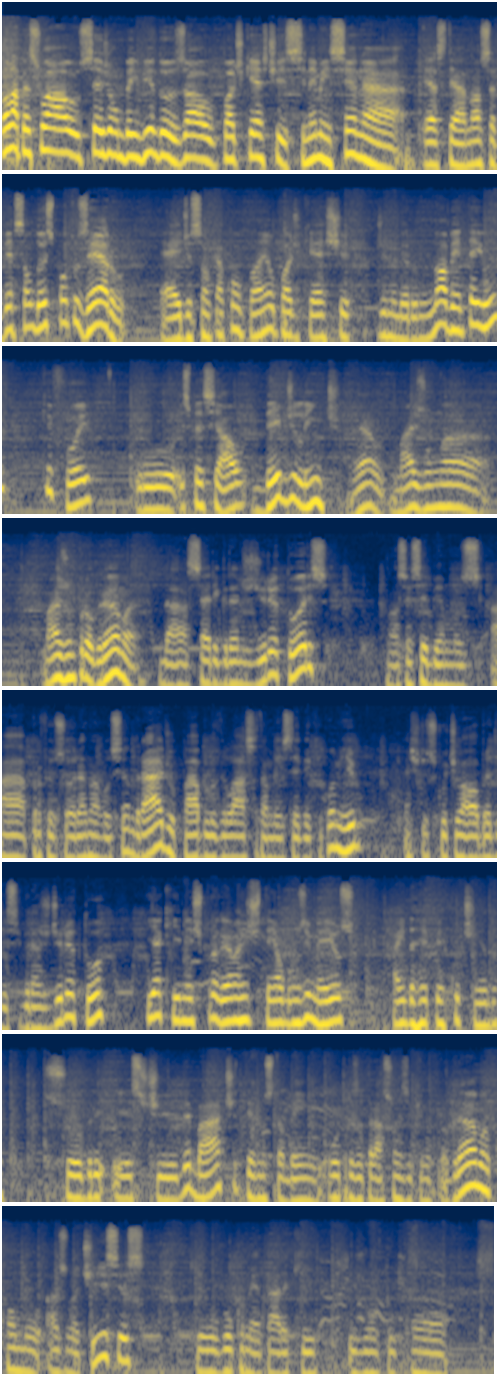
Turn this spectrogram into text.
Olá pessoal, sejam bem-vindos ao podcast Cinema em Cena. Esta é a nossa versão 2.0, é a edição que acompanha o podcast de número 91, que foi o especial David Lynch, né? mais, uma, mais um programa da série Grandes Diretores. Nós recebemos a professora Ana Lúcia Andrade, o Pablo Vilaça também esteve aqui comigo. A gente discutiu a obra desse grande diretor e aqui neste programa a gente tem alguns e-mails ainda repercutindo sobre este debate. Temos também outras atrações aqui no programa, como as notícias, que eu vou comentar aqui junto com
